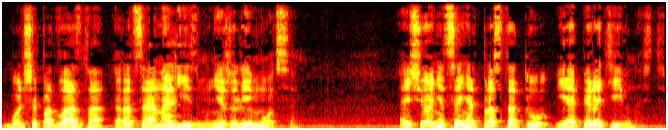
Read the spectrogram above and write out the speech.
больше подвластно рационализму, нежели эмоциям. А еще они ценят простоту и оперативность.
